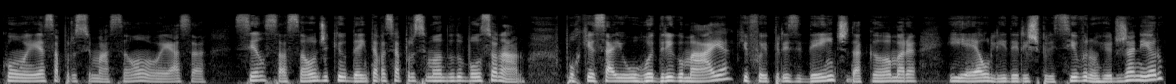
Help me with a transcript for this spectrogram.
com essa aproximação, essa sensação de que o DEM estava se aproximando do Bolsonaro. Porque saiu o Rodrigo Maia, que foi presidente da Câmara e é o líder expressivo no Rio de Janeiro,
